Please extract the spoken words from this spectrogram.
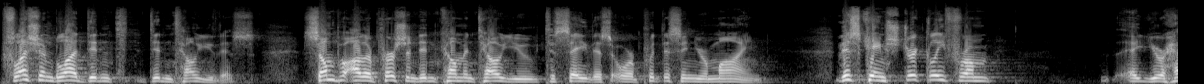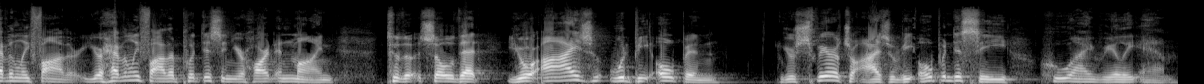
flesh and blood didn't, didn't tell you this. Some other person didn't come and tell you to say this or put this in your mind. This came strictly from uh, your heavenly Father. Your heavenly Father put this in your heart and mind to the, so that your eyes would be open, your spiritual eyes would be open to see who I really am.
